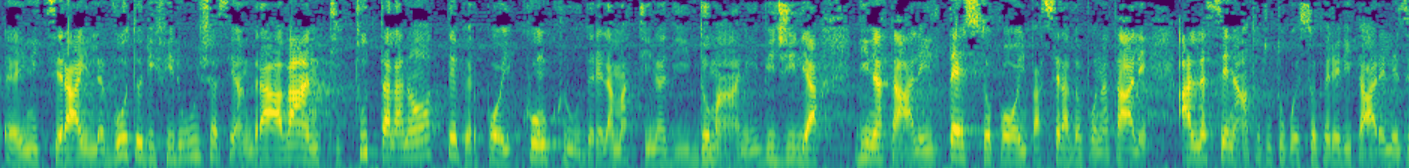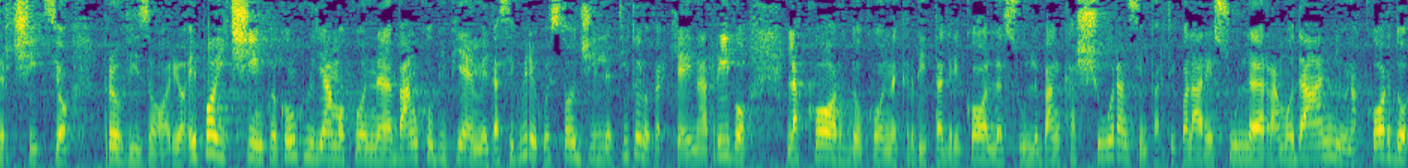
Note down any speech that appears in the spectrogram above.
eh, inizierà il voto di fiducia, si andrà avanti tutta la notte per poi concludere la mattina di domani, vigilia di Natale. Il testo poi passerà dopo Natale al Senato, tutto questo per evitare l'esercizio provvisorio. E poi 5, concludiamo con Banco BPM, da seguire quest'oggi il titolo perché è in arrivo l'accordo con Credit Agricole sul Bank Assurance, in particolare sul ramo danni, un accordo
